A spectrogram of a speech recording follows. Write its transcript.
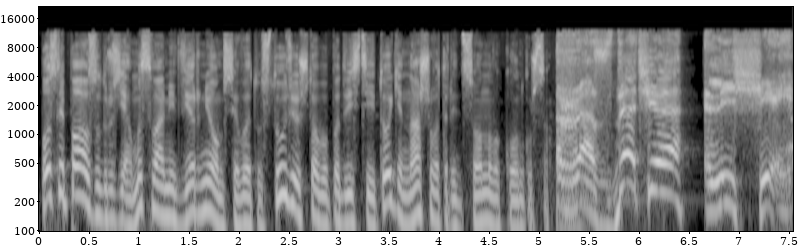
После паузы, друзья, мы с вами вернемся в эту студию, чтобы подвести итоги нашего традиционного конкурса. Раздача лещей.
